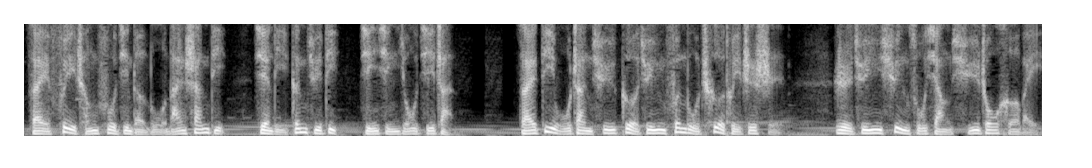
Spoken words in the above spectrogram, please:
在费城附近的鲁南山地建立根据地，进行游击战。在第五战区各军分路撤退之时，日军迅速向徐州合围。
